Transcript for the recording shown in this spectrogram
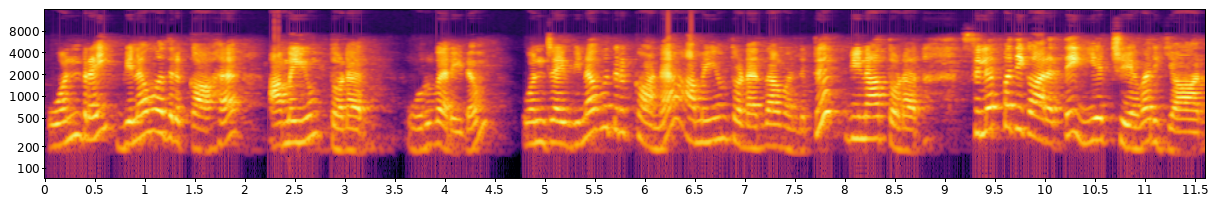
ஒன்றை வினவுவதற்காக அமையும் தொடர். ஒருவரிடம் ஒன்றை வினவுவதற்கான அமையும் தொடர் தான் வந்துட்டு வினா தொடர். சிலப்பதிகாரத்தை இயற்றியவர் யார்?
